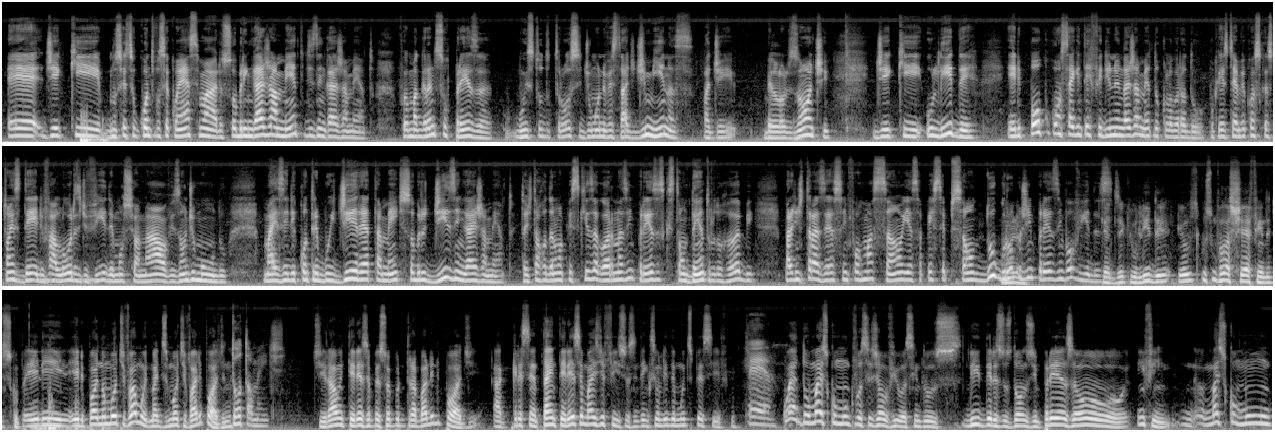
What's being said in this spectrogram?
é, de que, não sei se o quanto você conhece, Mário, sobre engajamento e desengajamento. Foi uma grande surpresa, um estudo trouxe de uma universidade de Minas, lá de Belo Horizonte, de que o líder ele pouco consegue interferir no engajamento do colaborador, porque isso tem a ver com as questões dele, valores de vida, emocional, visão de mundo, mas ele contribui diretamente sobre o desengajamento. Então a gente está rodando uma pesquisa agora nas empresas que estão dentro do Hub para a gente trazer essa informação e essa percepção do grupo Olha, de empresas envolvidas. Quer dizer que o líder, eu costumo falar chefe ainda, desculpa, ele, ele pode não motivar muito, mas desmotivar ele pode, né? Totalmente. Tirar o interesse da pessoa pelo trabalho, ele pode. Acrescentar interesse é mais difícil, assim, tem que ser um líder muito específico. É. Qual é a dor mais comum que você já ouviu, assim, dos líderes, dos donos de empresa, ou, enfim, mais comum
